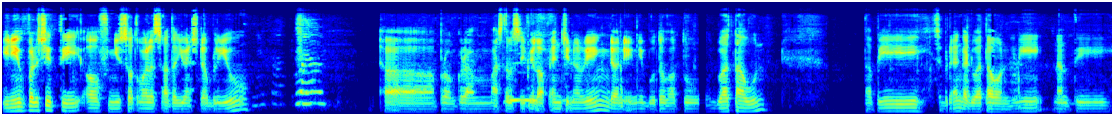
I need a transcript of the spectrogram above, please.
University of New South Wales atau UNSW uh, program Master Civil of Engineering dan ini butuh waktu 2 tahun. Tapi sebenarnya nggak dua tahun. Ini nanti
